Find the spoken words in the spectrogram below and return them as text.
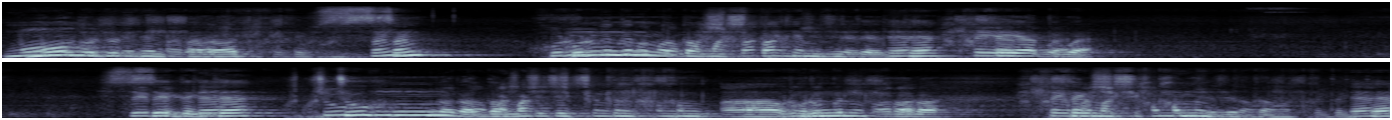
муу нөлөөний талаар ойлгохыг хүссэн. Хөрөнгө нь одоо маш бага хэмжээтэй тийм. Талхын яадаг бай хэсэг тэ хүчүүхэн одоо маш жижигхэн хөрөнгө нь болохоор халахыг маш том хэмжээтэй болгодог тэ.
